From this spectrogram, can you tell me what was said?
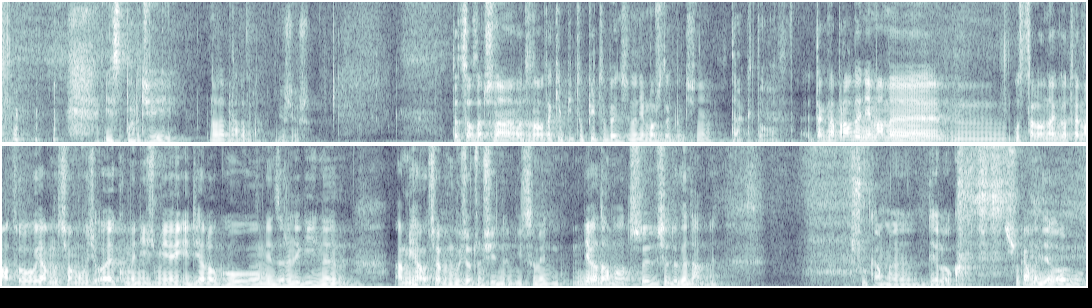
Jest bardziej... No dobra, dobra, już, już. To co, zaczynamy, bo to znowu takie pitu-pitu będzie, no nie może tak być, nie? Tak, to Tak naprawdę nie mamy mm, ustalonego tematu. Ja bym chciał mówić o ekumenizmie i dialogu międzyreligijnym, a Michał chciałby mówić o czymś innym i w sumie nie wiadomo, czy się dogadamy. szukamy dialogu. Szukamy dialogu.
